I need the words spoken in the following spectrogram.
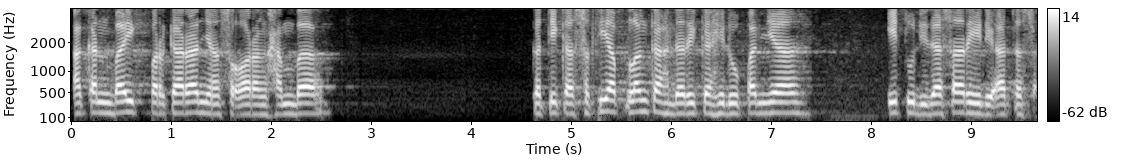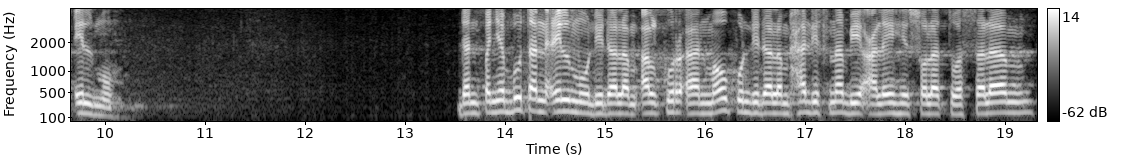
akan baik perkaranya seorang hamba ketika setiap langkah dari kehidupannya itu didasari di atas ilmu. Dan penyebutan ilmu di dalam Al-Quran maupun di dalam hadis Nabi alaihi salatu wassalam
